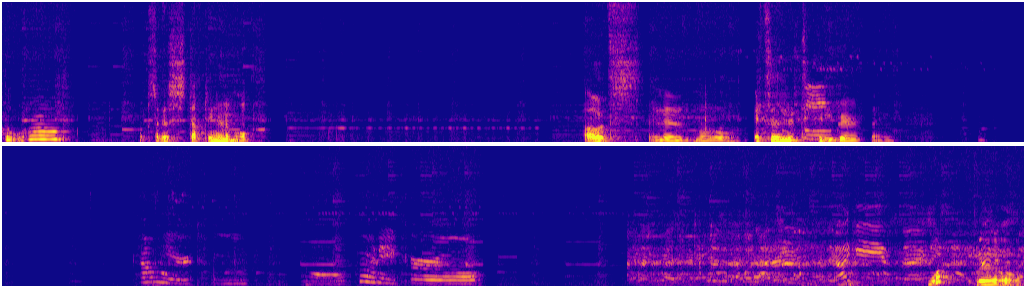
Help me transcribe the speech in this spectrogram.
What the world? Looks like a stuffed animal. Oh, it's in a little. It's in a teddy bear thing. Come here, Tweet. Oh, goody girl. What the?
